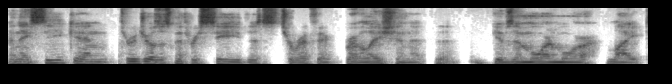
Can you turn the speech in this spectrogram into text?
And they seek and through joseph smith receive this terrific revelation that, that gives them more and more light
